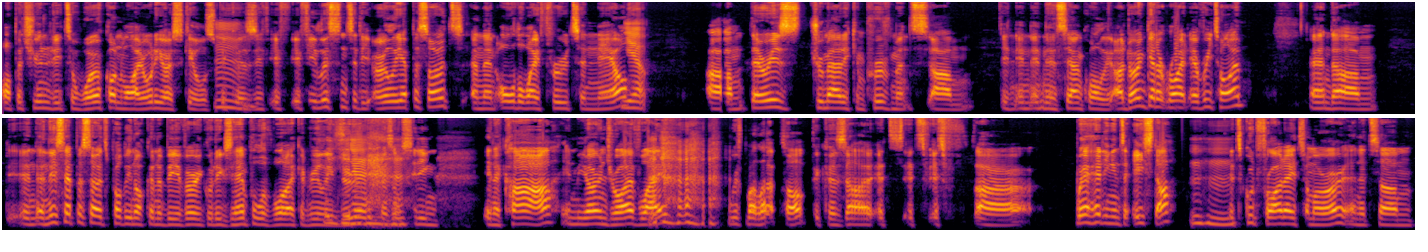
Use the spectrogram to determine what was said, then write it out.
opportunity to work on my audio skills Mm. because if, if if you listen to the early episodes and then all the way through to now, Yep. um, there is dramatic improvements um, in, in, in the sound quality. I don't get it right every time, and um, and, and this episode's probably not going to be a very good example of what I can really do Yeah. because I'm sitting in a car in my own driveway with my laptop because uh, it's it's it's uh, we're heading into Easter. hmm It's Good Friday tomorrow, and it's um.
